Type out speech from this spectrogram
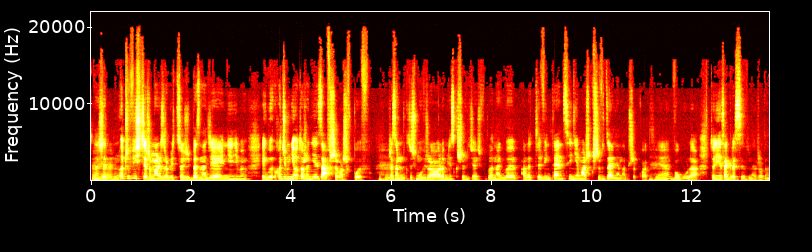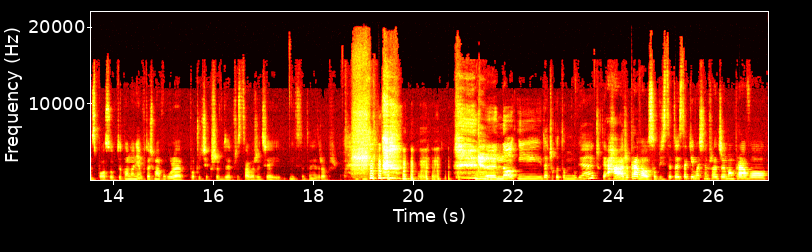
Sensie, Mhm. Oczywiście, że możesz zrobić coś beznadziejnie, nie wiem. Jakby chodzi mi nie o to, że nie zawsze masz wpływ. Mhm. Czasem ktoś mówi, że o, ale mnie skrzywdziłeś w ogóle, no jakby, ale ty w intencji nie masz krzywdzenia na przykład, Mhm. nie? W ogóle. To nie jest agresywne w żaden sposób, tylko no nie wiem, ktoś ma w ogóle poczucie krzywdy przez całe życie i nic z tym to nie zrobisz. E, No i dlaczego to mówię? Czekaj, Aha, że prawa osobiste. To jest takie właśnie, że mam prawo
